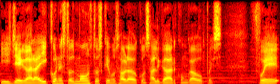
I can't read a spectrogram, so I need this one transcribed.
y llegar ahí con estos monstruos que hemos hablado con Salgar, con Gabo pues fue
